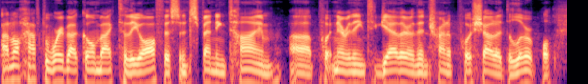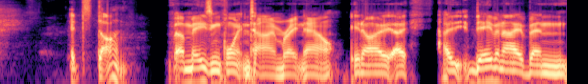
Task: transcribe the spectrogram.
I don't have to worry about going back to the office and spending time uh, putting everything together and then trying to push out a deliverable. It's done. Amazing point in time right now. You know, I, I, I Dave and I have been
